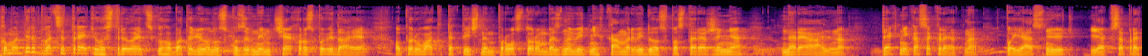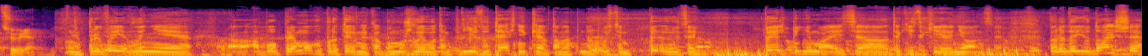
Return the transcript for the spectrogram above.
Командир 23-го стрілецького батальйону з позивним Чех розповідає, оперувати тактичним простором без новітніх камер відеоспостереження нереально. Техніка секретна. Пояснюють, як все працює. при виявленні або прямого противника, або можливо там під'їзду техніки, там допустим, цей пиль піднімається, такі такі нюанси. Передаю далі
